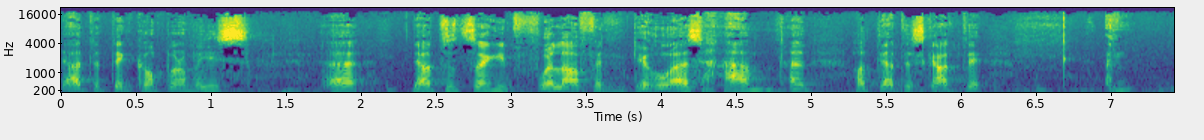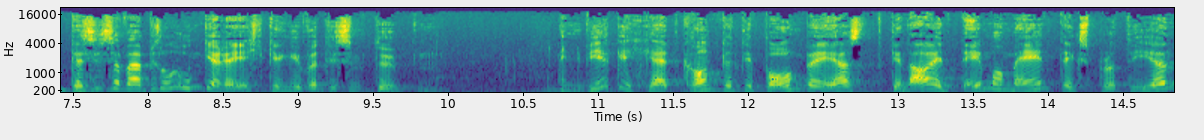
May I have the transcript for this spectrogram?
Der hat ja den Kompromiss, äh, der hat sozusagen im vorlaufenden Gehorsam hat er das Ganze. Das ist aber ein bisschen ungerecht gegenüber diesem Typen. In Wirklichkeit konnte die Bombe erst genau in dem Moment explodieren,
